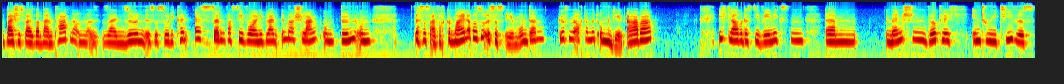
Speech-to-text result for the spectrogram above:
beispielsweise bei meinem Partner und seinen Söhnen ist es so, die können essen, was sie wollen, die bleiben immer schlank und dünn und das ist einfach gemein, aber so ist es eben. Und dann dürfen wir auch damit umgehen. Aber ich glaube, dass die wenigsten ähm, Menschen wirklich intuitives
